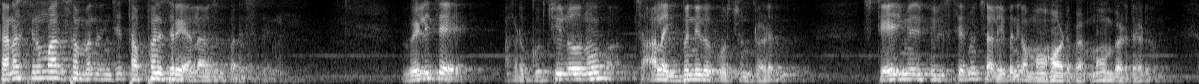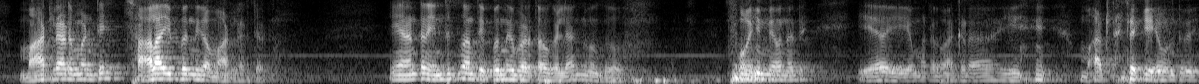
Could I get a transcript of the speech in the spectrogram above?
తన సినిమాకు సంబంధించి తప్పనిసరిగా వెళ్ళాల్సిన పరిస్థితి. వెళితే అక్కడ కుర్చీలోనూ చాలా ఇబ్బందిగా కూర్చుంటాడు. స్టేజ్ మీద పిలిస్తేనూ చాలా ఇబ్బందిగా మొహం మొహం పెడతాడు. మాట్లాడమంటే చాలా ఇబ్బందిగా మాట్లాడతాడు. నేనంటే ఎందుకు అంత ఇబ్బందిగా పెడతావు కళ్యాణ్? నువ్వు పోయింది ఏమన్నంటే ఏ ఏం అక్కడ ఏ మాట్లాడటానికి ఏముంటుంది?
